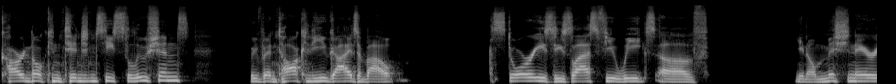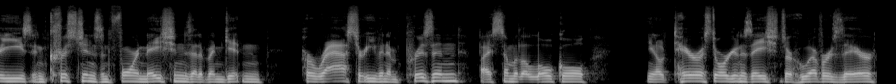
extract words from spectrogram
Cardinal Contingency Solutions. We've been talking to you guys about stories these last few weeks of you know, missionaries and Christians and foreign nations that have been getting harassed or even imprisoned by some of the local, you know, terrorist organizations or whoever's there.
